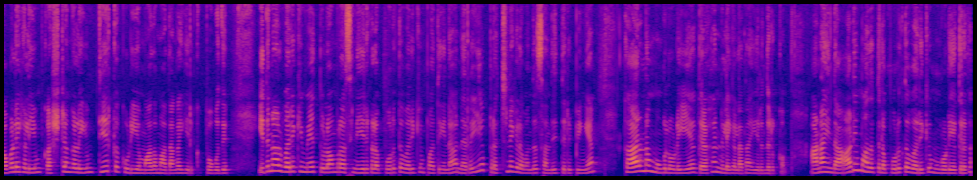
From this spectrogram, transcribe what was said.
கவலைகளையும் கஷ்டங்களையும் தீர்க்கக்கூடிய மாதமாக தாங்க இருக்க போகுது. இதனால் வரைக்குமே துலாம் ராசி நேர்களை பொறுத்த வரைக்கும் பார்த்தீங்கன்னா நிறைய பிரச்சனைகளை வந்து சந்தித்திருப்பீங்க. காரணம் உங்களுடைய கிரக நிலைகளாக தான் இருந்திருக்கும். ஆனால் இந்த ஆடி மாதத்தில் பொறுத்த வரைக்கும் உங்களுடைய கிரக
